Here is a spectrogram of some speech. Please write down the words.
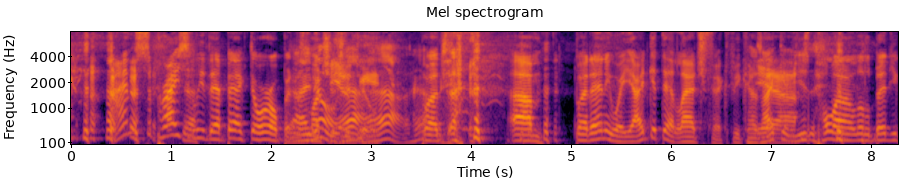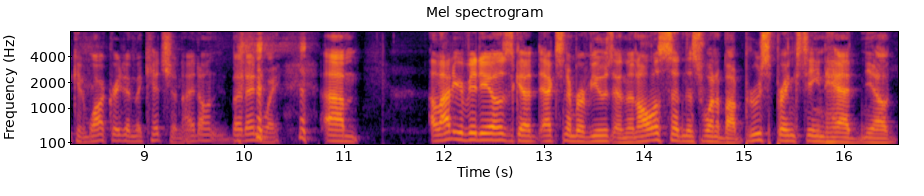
I'm surprised to leave that back door open as I much know. as you do. yeah, yeah. But um, but anyway, yeah, I'd get that latch fixed because I can you just pull out a little bit, you can walk right in the kitchen. I don't. But anyway, um, a lot of your videos got X number of views, and then all of a sudden, this one about Bruce Springsteen had you know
